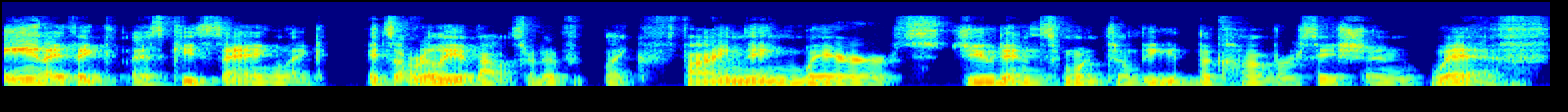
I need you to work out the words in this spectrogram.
and I think, as Keith's saying, like it's really about sort of like finding where students want to lead the conversation with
